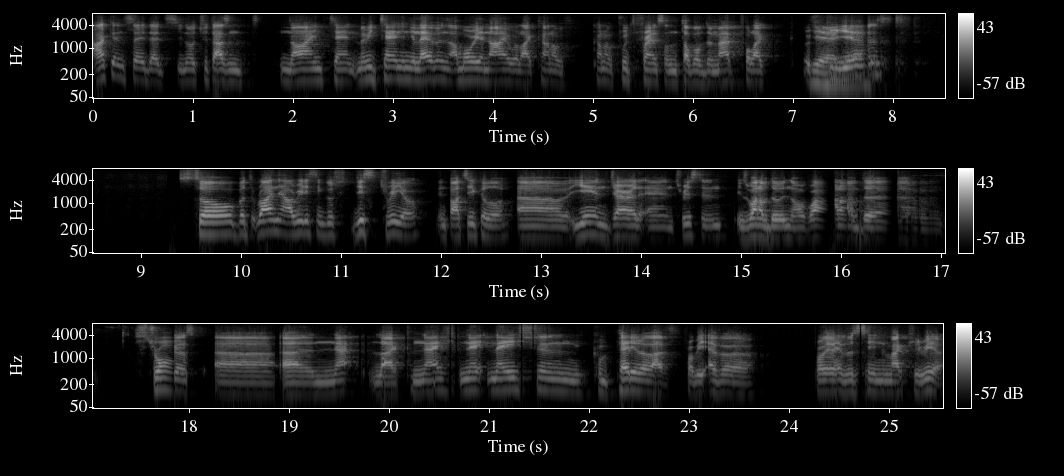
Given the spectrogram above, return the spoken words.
I can say that you know 2009, 10, maybe 10 and 11, Amaury and I were like kind of kind of put France on top of the map for like a Yeah, few yeah. years. So, but right now, I really think those, this trio in particular, uh, Ian, Jared, and Tristan, is one of the you know one of the um, strongest uh, uh, na- like na- na- nation competitor I've probably ever probably ever seen in my career.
